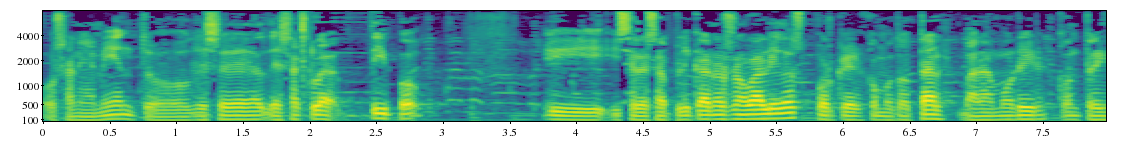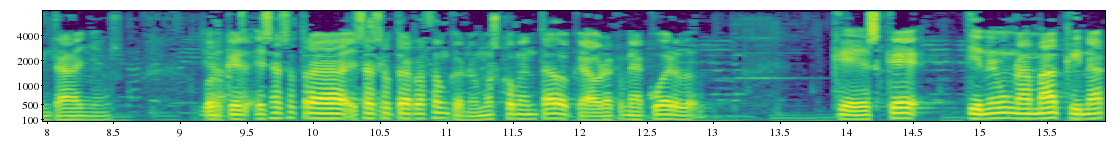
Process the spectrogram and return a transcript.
o saneamiento de ese de ese tipo y, y se les aplican los no válidos porque como total van a morir con 30 años. Ya. porque esa es otra esa es otra razón que no hemos comentado que ahora que me acuerdo que es que tienen una máquina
